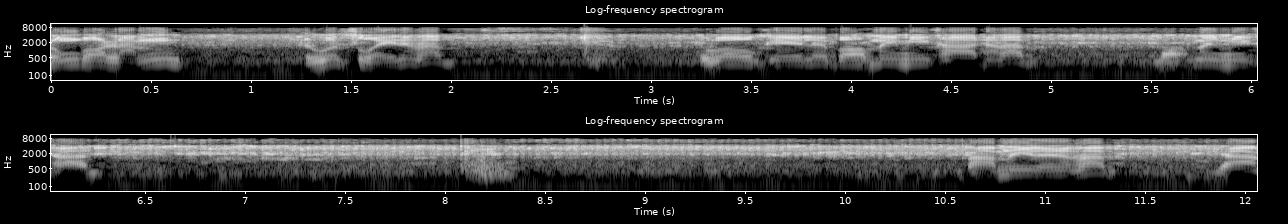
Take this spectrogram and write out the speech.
ลงเบาะหลังถือว่าสวยนะครับถือว่าโอเคเลยเบาะไม่มีขาดนะครับเบาะไม่มีขาด ตามนี้เลยนะครับยาง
